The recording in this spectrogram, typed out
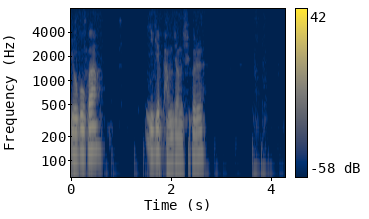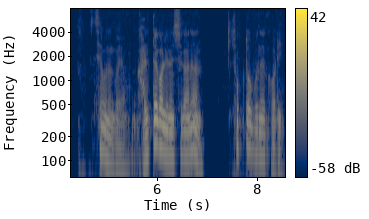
요거가 이게 방정식을 세우는 거예요. 갈 때 걸리는 시간은 속도분의 거리.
